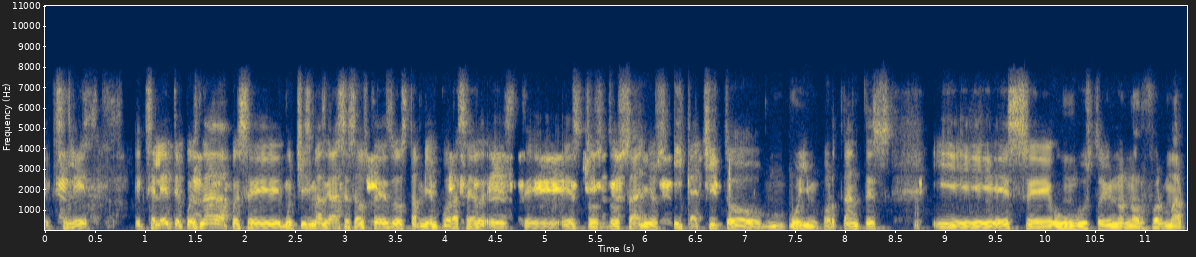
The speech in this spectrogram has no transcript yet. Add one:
Excelente, excelente. Pues nada, pues eh, muchísimas gracias a ustedes dos también por hacer este, estos dos años y cachito muy importantes. Y es eh, un gusto y un honor formar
